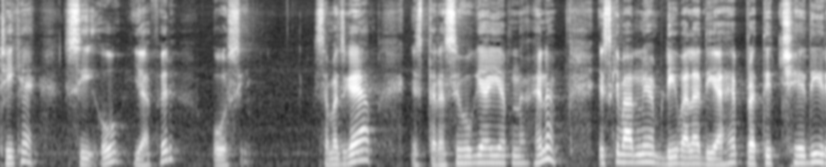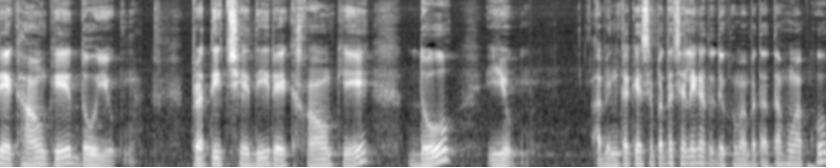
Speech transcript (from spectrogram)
ठीक है? सी ओ या फिर ओ सी समझ गए आप? इस तरह से हो गया ये अपना, है ना? इसके बाद में अब डी वाला दिया है, प्रतिच्छेदी रेखाओं के दो युग्म। प्रतिच्छेदी रेखाओं के दो युग्म। अब इनका कैसे पता चलेगा? तो देखो, मैं बताता हूँ आपको।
